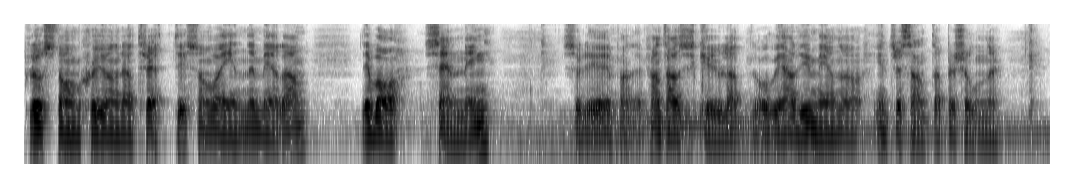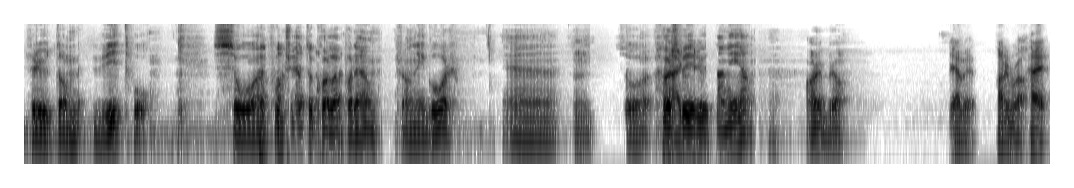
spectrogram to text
Plus de 730 som var inne medan det var sändning. Så det är fantastiskt kul att, och vi hade ju med några intressanta personer förutom vi två. Så fortsätt att kolla på den från igår. Eh, så hörs vi i rutan igen. Ha det bra. Ja, ha det bra. Hej.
